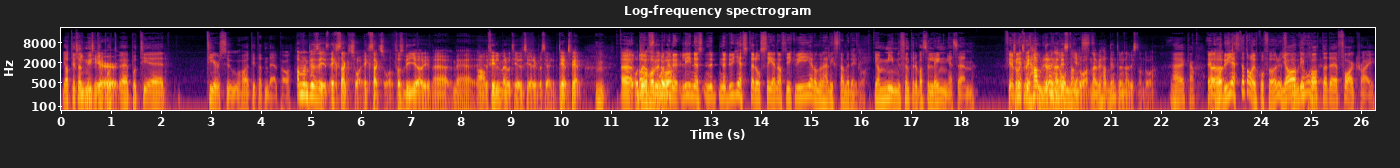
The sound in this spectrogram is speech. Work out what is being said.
Jag har tittat King mycket tier. på, eh, på t- Zoo har jag tittat en del på. Ja men precis, exakt så, exakt så. Fast vi gör ju med, med Ja. filmer och tv-serier baserade på tv-spel. Eh, och Bara då har vi då... nu, Linus, när, när du gästade oss senast, gick vi igenom den här listan med dig då? Jag minns inte, det var så länge sedan. För Jag tror vet inte vi hade det den här listan då. gäst. Nej, vi hade inte den här listan då. Nej, kanske. Eller, Eh, har du gästat AFK förut? Ja, Jo, det vi pratade Far Cry.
